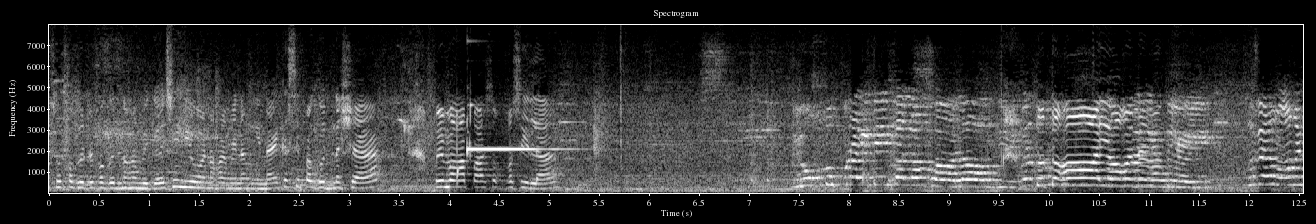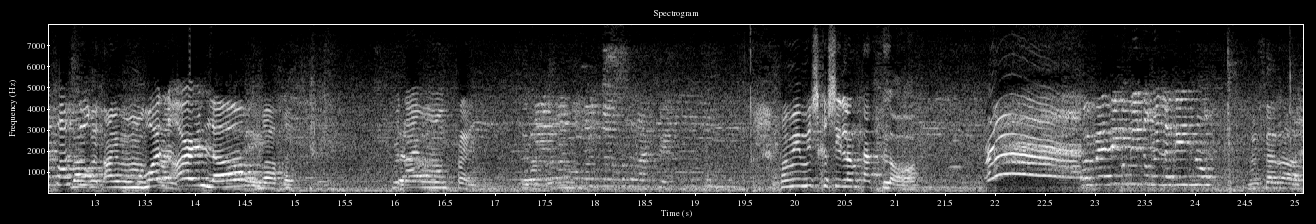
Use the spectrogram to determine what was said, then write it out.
So, pagod na pagod na kami, guys. Iniwan na kami ng inay kasi pagod na siya. May mga pasok pa sila. Yung po Friday talaga, lagi. Totoo, ayoko na lang. Kasi ang aking pasok, Bakit ayaw mo mag one hour lang. Bakit? Ba't ayaw mo mag-Friday? Mamimiss ko silang tatlo. Uy, pwede ko dito ilagay, no? Masarap.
